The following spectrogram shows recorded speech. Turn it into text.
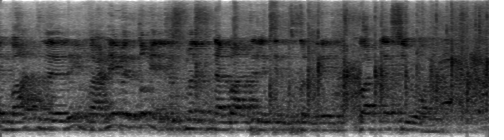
என் வாழ்த்துதலை உங்க அனைவருக்கும் என் கிறிஸ்துமஸ் நல்வாழ்த்துதலை தெரிவித்துக் கொள்கிறேன். God bless you all.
